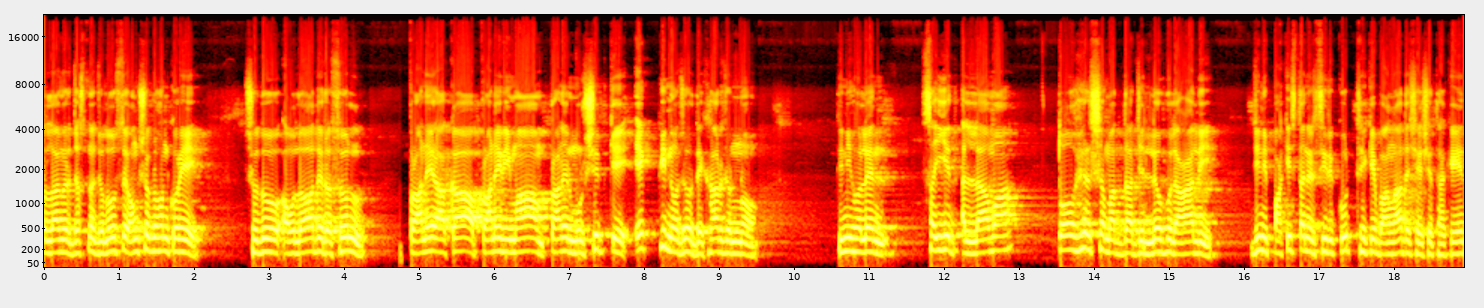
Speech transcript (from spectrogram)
সাল্লামের জশ্ন জুলুসে অংশগ্রহণ করে শুধু আউলাদে রসুল, প্রাণের আকা, প্রাণের ইমাম, প্রাণের মুর্শিদকে একটি নজর দেখার জন্য তিনি হলেন সৈয়দ আল্লামা তোহের শামাদ্দা জিল্লহুল আলী, যিনি পাকিস্তানের সিরকুট থেকে বাংলাদেশে এসে থাকেন।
